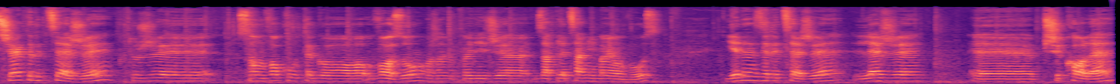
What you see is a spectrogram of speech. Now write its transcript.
trzech rycerzy, którzy są wokół tego wozu. Można by powiedzieć, że za plecami mają wóz. Jeden z rycerzy leży e, przy kole,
